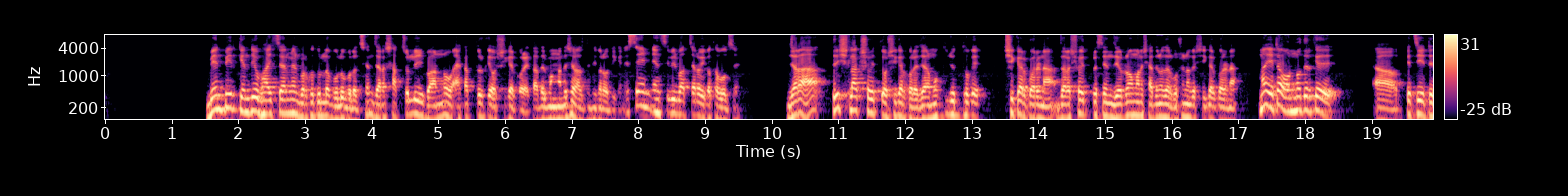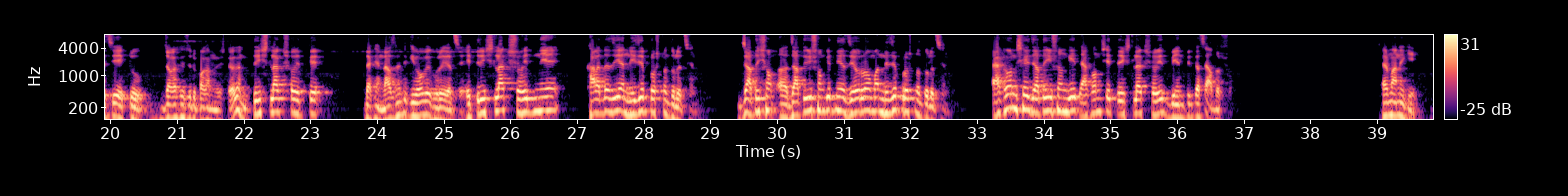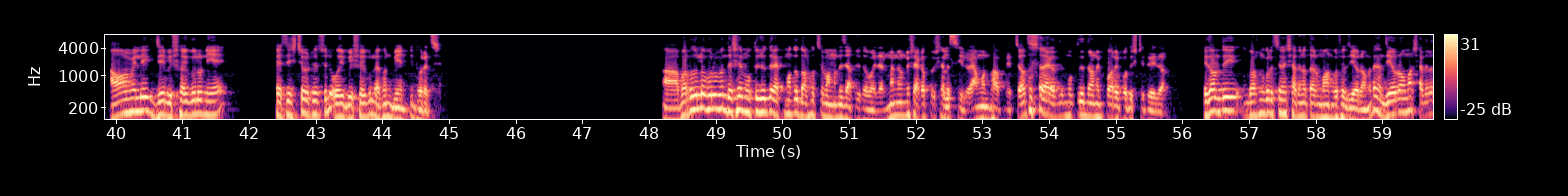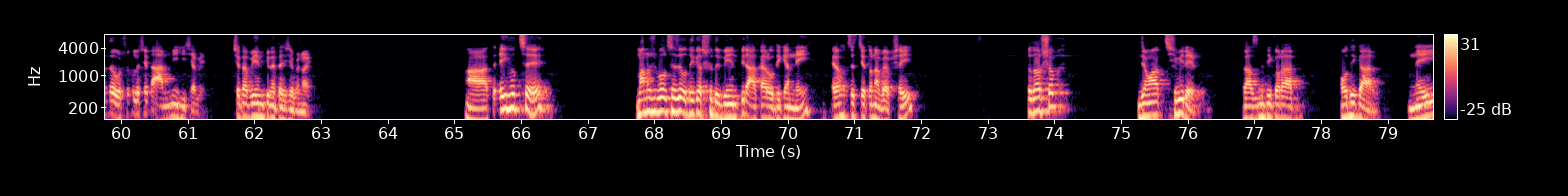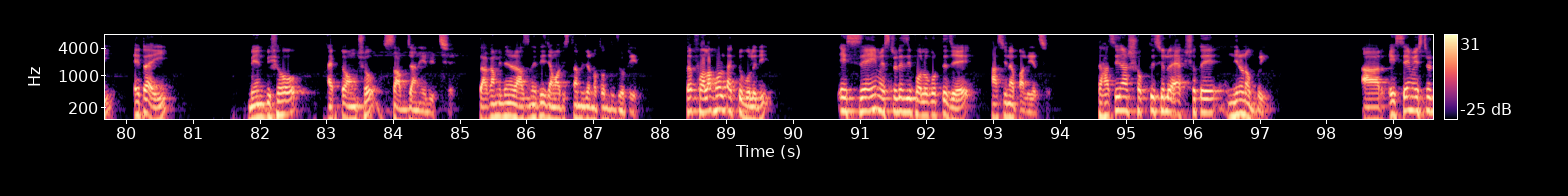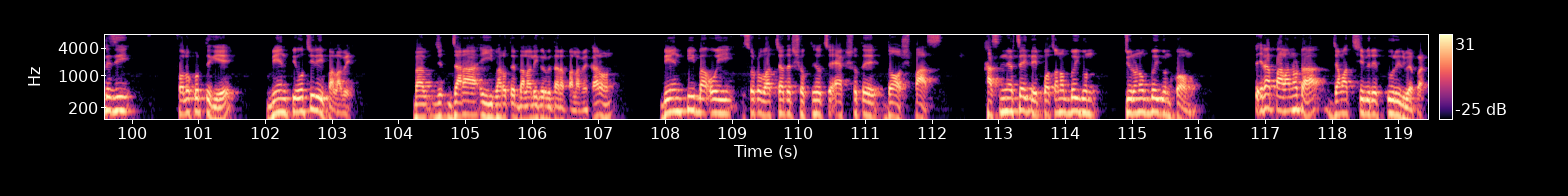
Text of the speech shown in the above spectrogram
বিএনপির কেন্দ্রীয় ভাইস চেয়ারম্যান বরকতুল্লাহ বুলু বলেছেন, যারা সাতচল্লিশ বান্ন একাত্তরকে অস্বীকার করে, তাদের বাংলাদেশে রাজনীতি করার অধিকার নেই। সেম এনসিপির বাচ্চারা ওই কথা বলছে। যারা ত্রিশ লাখ শহীদকে অস্বীকার করে, যারা মুক্তিযুদ্ধকে স্বীকার করে না, যারা শহীদ প্রেসিডেন্ট জিয়াউর রহমানের স্বাধীনতার ঘোষণাকে স্বীকার করে না মানে এটা অন্যদেরকে পেঁচিয়ে টেচিয়ে একটু জগা খিচুড়ি পাকানোর চেষ্টা করেন। ত্রিশ লাখ শহীদকে, দেখেন, রাজনীতি কীভাবে ঘুরে গেছে। এই ত্রিশ লাখ শহীদ নিয়ে খালেদা জিয়া নিজে প্রশ্ন তুলেছেন। জাতি সং- জাতীয় সংগীত নিয়ে জিয়াউর রহমান নিজে প্রশ্ন তুলেছেন। এখন সেই জাতীয় সংগীত, এখন সেই ত্রিশ লাখ শহীদ বিএনপির কাছে আদর্শ। এর মানে কি? আওয়ামী লীগ যে বিষয়গুলো নিয়ে ফেসিস্টে উঠেছিল, ওই বিষয়গুলো এখন বিএনপি ধরেছে। বরকতুল্লাহ বলবেন, দেশের মুক্তিযুদ্ধের একমাত্র দল হচ্ছে বাংলাদেশ জাতীয়তাবাদী দল। মানে উনিশশো একাত্তর সালে ছিল, এমন ভাব নিচ্ছে অথচ মুক্তিযুদ্ধ অনেক পরে প্রতিষ্ঠিত এই দল। এই দলটি গঠন করেছিলেন স্বাধীনতার মহান ঘোষক জিয়াউর রহমান। দেখেন, জিয়াউর রহমান স্বাধীনতা ঘোষক হলে সেটা আর্মি হিসাবে, সেটা বিএনপি নেতা হিসেবে নয়। আহ এই হচ্ছে মানুষ বলছে যে অধিকার শুধু বিএনপির আকার অধিকার নেই, এরা হচ্ছে চেতনা ব্যবসায়ী। তো দর্শক, জামাত শিবিরের রাজনীতি করার অধিকার নেই এটাই বিএনপি সহ একটা অংশ সাপ জানিয়ে দিচ্ছে। তো আগামী দিনের রাজনীতি জামাত ইসলামের জন্য অত্যন্ত জটিল। তার ফলাফলটা একটু বলে দিই। এই সেম স্ট্র্যাটেজি ফলো করতে যে হাসিনা পালিয়েছে। তা হাসিনার শক্তি ছিল একশোতে নিরানব্বই। আর এই সেম স্ট্র্যাটেজি ফলো করতে গিয়ে বিএনপি অচিরেই পালাবে বা যারা এই ভারতের দালালি করবে তারা পালাবে। কারণ বিএনপি বা ওই ছোট বাচ্চাদের শক্তি হচ্ছে একশোতে দশ, পাঁচ। হাসিনের চাইতে পঁচানব্বই গুণ, চুরানব্বই গুণ কম। এরা পালানোটা জামাত শিবিরের তুরির ব্যাপার।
